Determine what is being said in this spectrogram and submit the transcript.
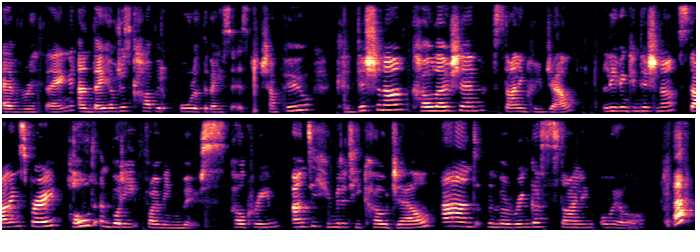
everything and they have just covered all of the bases. Shampoo, conditioner, curl lotion, styling cream gel, leave-in conditioner, styling spray, hold and body foaming mousse, curl cream, anti-humidity curl gel, and the Moringa styling oil. Ah!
